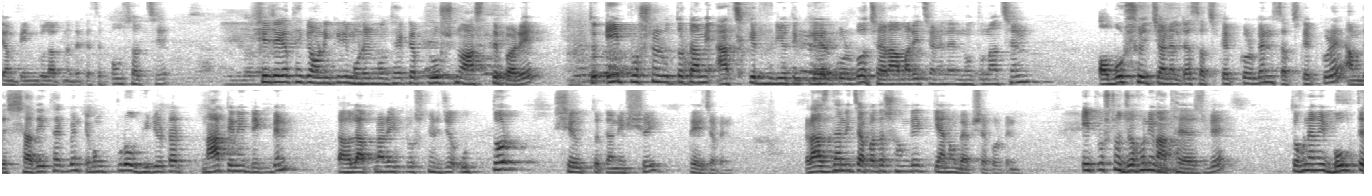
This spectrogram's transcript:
ক্যাম্পেইনগুলো আপনাদের কাছে পৌঁছাচ্ছে। সে জায়গা থেকে অনেকেরই মনের মধ্যে একটা প্রশ্ন আসতে পারে। তো এই প্রশ্নের উত্তরটা আমি আজকের ভিডিওতে ক্লিয়ার করব। যারা আমার এই চ্যানেলে নতুন আছেন, অবশ্যই চ্যানেলটা সাবস্ক্রাইব করবেন সাবস্ক্রাইব করে আমাদের সাথেই থাকবেন এবং পুরো ভিডিওটা না টেনে দেখবেন। তাহলে আপনার এই প্রশ্নের যে উত্তর, সে উত্তরটা নিশ্চয়ই পেয়ে যাবেন। রাজধানী চাপাতার সঙ্গে কেন ব্যবসা করবেন? এই প্রশ্ন যখনই মাথায় আসবে তখন আমি বলতে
